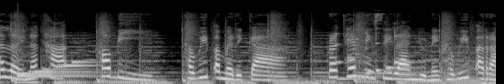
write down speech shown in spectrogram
เฉลยนะคะ ข้อ B ทวีปอเมริกา ประเทศนิวซีแลนด์อยู่ในทวีปอะไร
